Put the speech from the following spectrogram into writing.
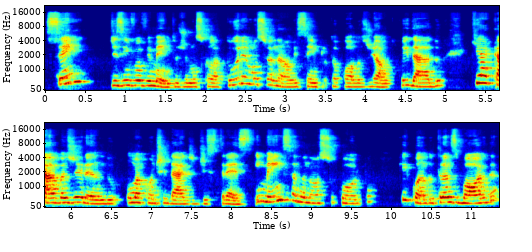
sem desenvolvimento de musculatura emocional e sem protocolos de autocuidado, que acaba gerando uma quantidade de estresse imensa no nosso corpo que quando transborda,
